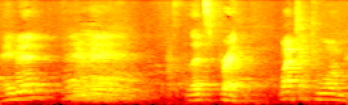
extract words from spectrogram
Amen? Amen. Let's pray. Wacha tuombe.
